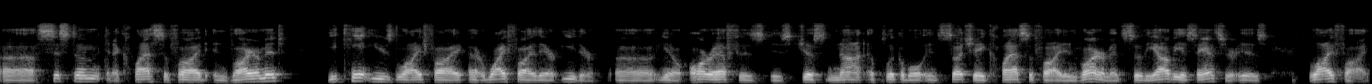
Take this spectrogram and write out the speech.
uh, system in a classified environment, you can't use Wi-Fi or Wi-Fi there either. Uh, you know, RF is is just not applicable in such a classified environment. So the obvious answer is Li-Fi.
